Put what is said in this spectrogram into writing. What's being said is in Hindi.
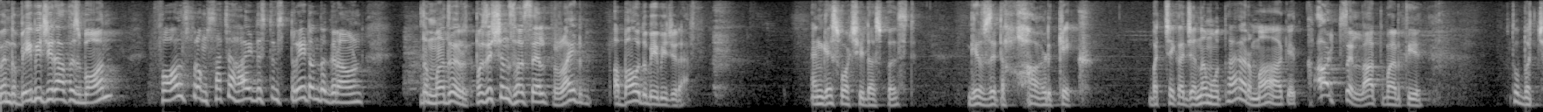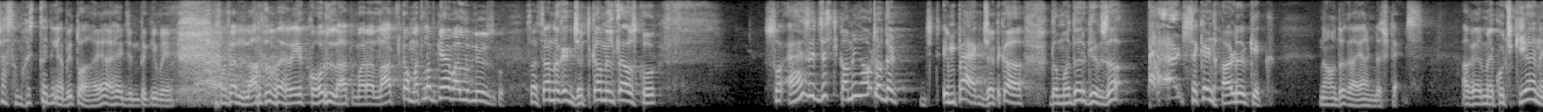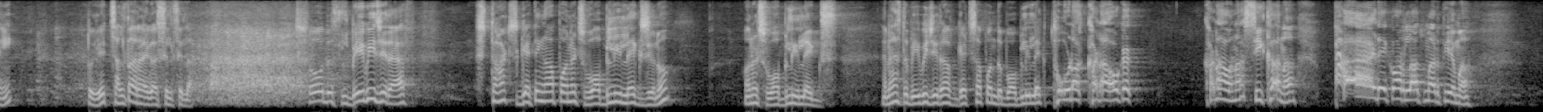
when the baby giraffe is born, falls from such a high distance straight on the ground, the mother positions herself right above the baby giraffe. And guess what she does first? Gives it a hard kick. बच्चे का जन्म होता है और माँ आके खाट से लात मारती है तो बच्चा समझता नहीं अभी तो आया है ज़िंदगी में मतलब लात मारे कौन लात मारा लात का मतलब क्या है मालूम नहीं उसको अचानक एक झटका मिलता है उसको so as it just coming out of that impact झटका the mother gives a second harder kick now the guy understands अगर मैं कुछ किया नहीं तो ये चलता रहेगा सिलसिला so this baby giraffe starts getting up on its wobbly legs, you know, on its wobbly legs. And as the baby giraffe gets up on the wobbly leg, थोड़ा खड़ा होकर खड़ा होना सीखा ना फैड एक और लात मारती है माँ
